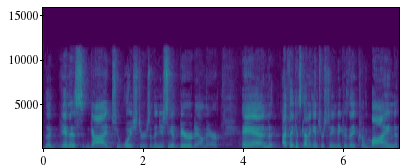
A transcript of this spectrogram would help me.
the Guinness guide to oysters and then you see a beer down there. And I think it's kind of interesting because they've combined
